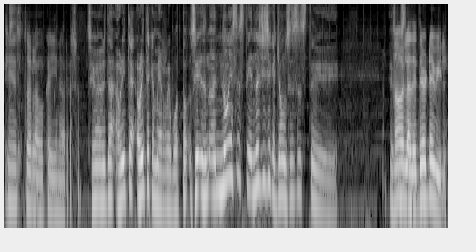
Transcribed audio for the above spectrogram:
Tienes toda la boca llena de razón. Sí, ahorita, ahorita, ahorita que me rebotó. sí, no, no es este, no es Jessica Jones, es este. es No, la de Daredevil.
